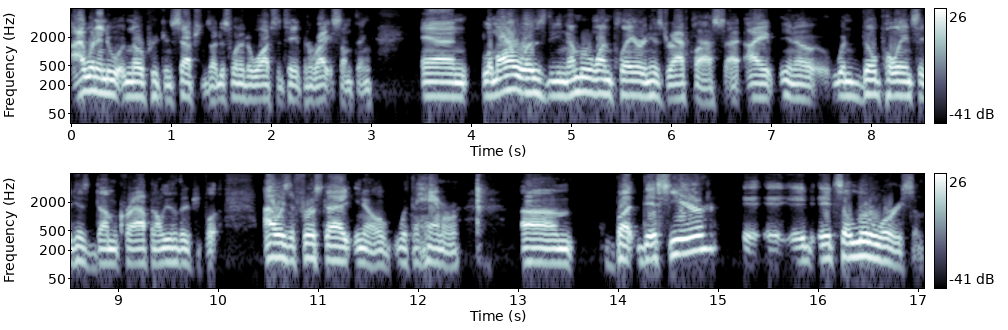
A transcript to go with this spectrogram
I went into it with no preconceptions. I just wanted to watch the tape and write something. And Lamar was the number one player in his draft class. I, I, you know, when Bill Polian said his dumb crap and all these other people, I was the first guy, you know, with the hammer. Um, but this year, it, it, it's a little worrisome.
